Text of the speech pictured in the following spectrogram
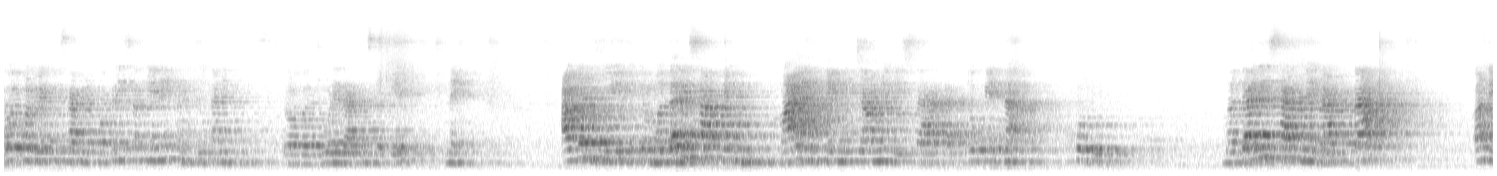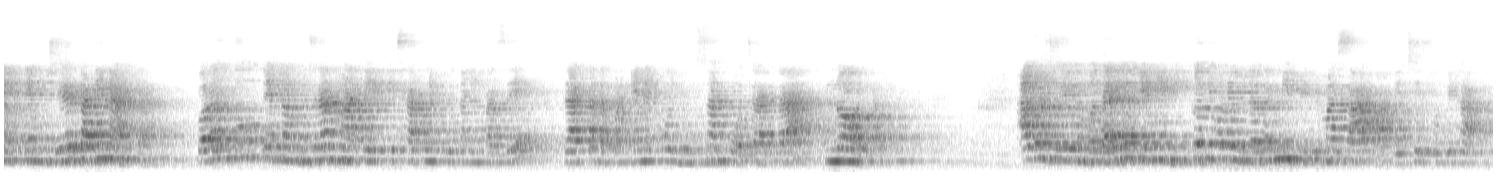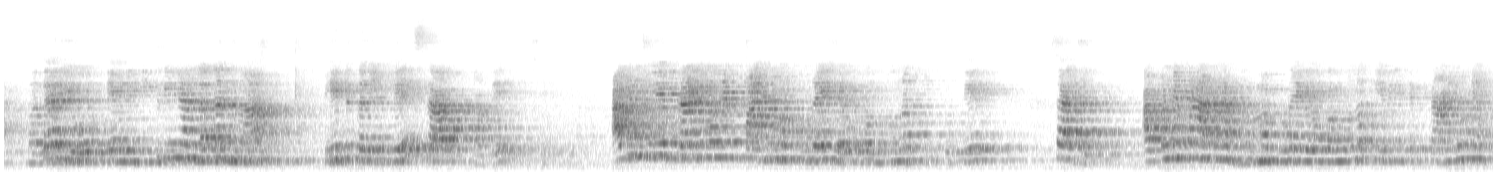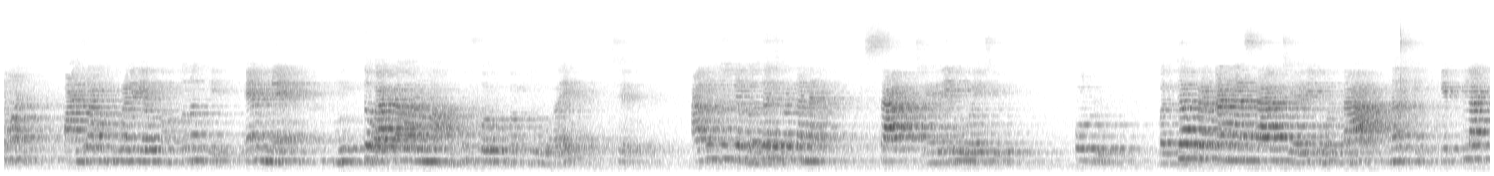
કોઈ પણ વ્યક્તિ સાપને પકડી શકે નહીં અને પોતાની જોડે રાખી શકે નહીં. આગળ જોઈએ કે મદારી સાપને મારી તેની ચામડી વિસ્તાર હતા તો કે ના, ખોટું. મદારી સાપને રાખતા અને તેનું ઝેર કાઢી નાખતા. પરંતુ તેમના ગુજરાન માટે તે સાપને પોતાની પાસે રાખતા હતા, પણ એને કોઈ નુકસાન પહોંચાડતા ન હતા. આગળ જોઈએ મદારીઓ તેમની દીકરીઓને લગ્નની ભેટમાં સાપ આપે છે. તો કે હા, મદારીઓ તેમની દીકરીના લગ્નમાં ભેટ તરીકે સાપ આપે છે આગળ જોઈએ પ્રાણીઓને પાણીમાં પુરાઈ જવું ગમતું નથી તો કે સાચું આપણને પણ આપણા ઘરમાં પુરાઈ રહેવું ગમતું નથી એવી રીતે પ્રાણીઓને પણ પાંજરામાં પુરાઈ રહેવું ગમતું નથી એમને મુક્ત વાતાવરણમાં હરવું ફરવું ગમતું હોય છે. આગળ જો કે બધા જ પ્રકારના સાપ, ઝેરી હોય છે. ખોટું. બધા પ્રકારના સાપ, ઝેરી હોતા નથી. કેટલાક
